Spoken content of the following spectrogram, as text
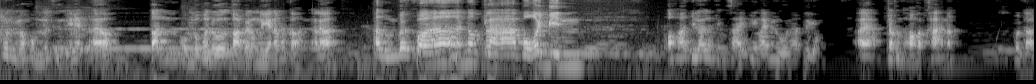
พูดถึงนกผมนึกถึงไอ้เนี่ยอะไรวตอนผมลุกมาดูก่อนไปโรงเรียนนะเมื่อก่อนอะไรวะอรุณเบิกฟ้านกกลาโบยบิน อ๋อฮะกินแล้วเรื่องเพลงใสเพลงอะไรไม่รู้นะครับลืมอะไรอะเจ้าขุนทองขับขานมั้งเมื่อก่อน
